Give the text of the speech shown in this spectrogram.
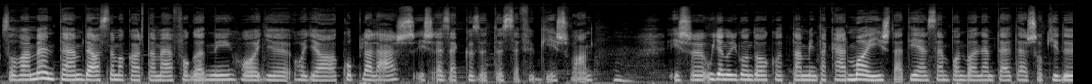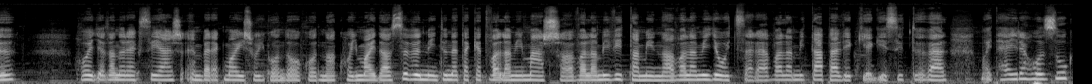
Szóval mentem, de azt nem akartam elfogadni, hogy, hogy a koplalás és ezek között összefüggés van. Hm. És ugyanúgy gondolkodtam, mint akár ma is, tehát ilyen szempontból nem telt el sok idő, hogy az anorexiás emberek ma is úgy gondolkodnak, hogy majd a szövődménytüneteket valami mással, valami vitaminnal, valami gyógyszerrel, valami táplálékkiegészítővel majd helyrehozzuk,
